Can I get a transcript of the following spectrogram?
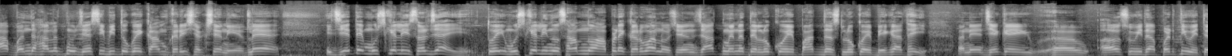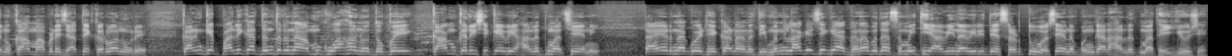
આ બંધ હાલતનું જેસીબી તો કોઈ કામ કરી શકશે નહીં. એટલે જે તે મુશ્કેલી સર્જાય, તો એ મુશ્કેલીનો સામનો આપણે કરવાનો છે અને જાત મહેનતે લોકોએ પાંચ દસ લોકોએ ભેગા થઈ અને જે કંઈ અસુવિધા પડતી હોય તેનું કામ આપણે જાતે કરવાનું રહે. કારણ કે પાલિકા તંત્રના અમુક વાહનો તો કોઈ કામ કરી શકે એવી હાલતમાં છે નહીં. ટાયરના કોઈ ઠેકાણા નથી. મને લાગે છે કે આ ઘણા બધા સમયથી આવીને આવી રીતે સડતું હશે અને ભંગાર હાલતમાં થઈ ગયું છે.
